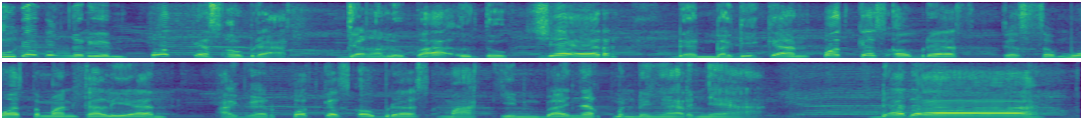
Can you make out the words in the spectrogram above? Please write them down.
udah dengerin podcast Obras. Jangan lupa untuk share dan bagikan podcast Obras ke semua teman kalian agar podcast Obras makin banyak mendengarnya. Dadah.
